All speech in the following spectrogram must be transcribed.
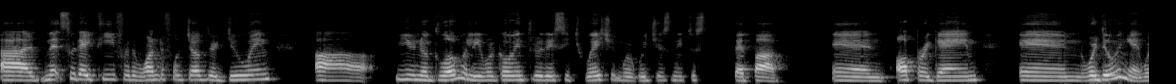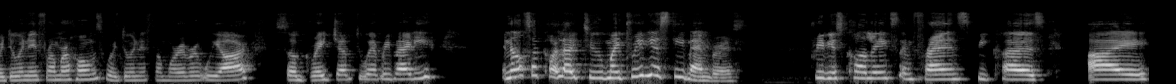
uh, NetSuite IT for the wonderful job they're doing. Uh, you know, globally, we're going through this situation where we just need to step up and up our game and we're doing it. We're doing it from our homes. We're doing it from wherever we are. So great job to everybody. And also call out to my previous team members previous colleagues and friends because I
